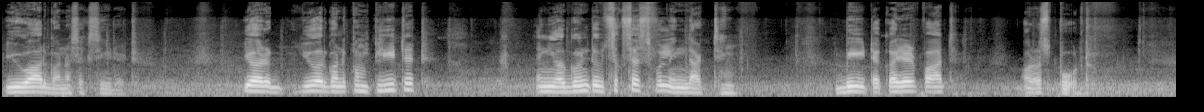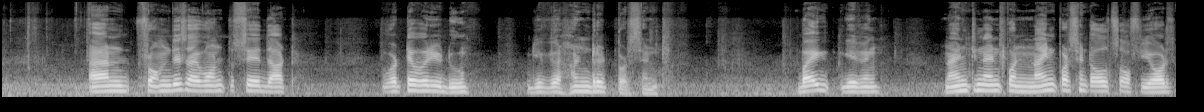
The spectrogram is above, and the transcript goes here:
you are gonna succeed it you are you are going to complete it and you are going to be successful in that thing. Be it a career path or a sport. And from this i want to say that whatever you do give your 100% by giving 99.9% also of yours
